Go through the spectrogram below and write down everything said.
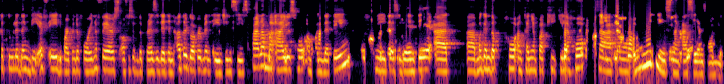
katulad ng DFA, Department of Foreign Affairs, Office of the President, and other government agencies para maayos ho ang pagdating ni Presidente at ah, maganda ho ang kanyang pakikilahok sa ah, mga meetings ng ASEAN Summit.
